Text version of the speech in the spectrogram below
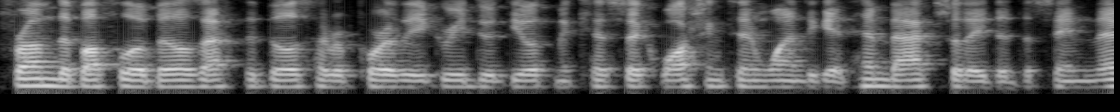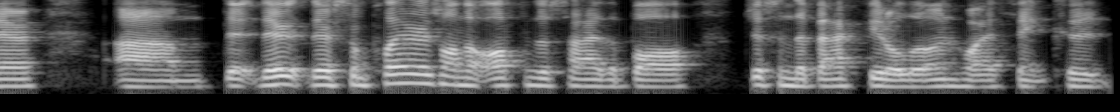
from the Buffalo Bills after the Bills had reportedly agreed to a deal with McKissick. Washington wanted to get him back, so they did the same there. Um, there, there's some players on the offensive side of the ball, just in the backfield alone, who I think could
